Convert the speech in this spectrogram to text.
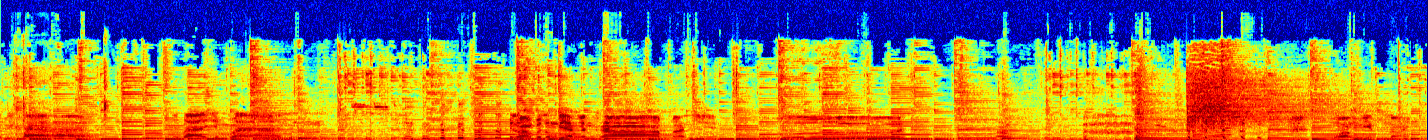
วัสดีค่ะบ๊ายบายยิ้มหวานพี่น้องไปโรงเรียนกันครับบ้านนี้โอ้ยเอาง่วงนิดหน่อย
